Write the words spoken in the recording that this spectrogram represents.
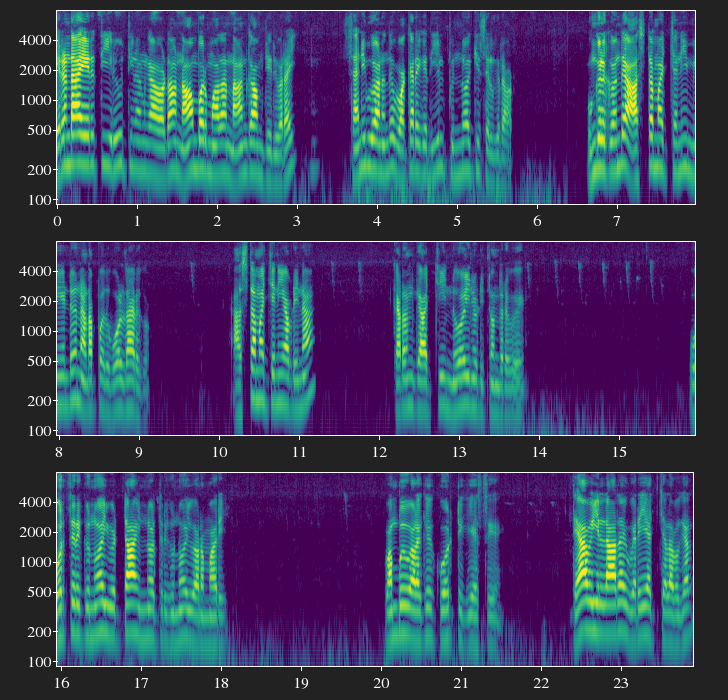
இரண்டாயிரத்தி இருபத்தி நான்காம் வருடம் நவம்பர் மாதம் நான்காம் தேதி வரை சனிபகவான் வந்து வக்கரகதியில் பின்னோக்கி செல்கிறார். உங்களுக்கு வந்து அஷ்டமச்சனி மீண்டும் நடப்பது போல் தான் இருக்கும். அஷ்டமச்சனி அப்படின்னா கடன் காட்சி நோய் நொடி தொந்தரவு. ஒருத்தருக்கு நோய் விட்டால் இன்னொருத்தருக்கு நோய் வர மாதிரி. வம்பு வழக்கு கோர்ட்டு கேஸு தேவையில்லாத விரையச் செலவுகள்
